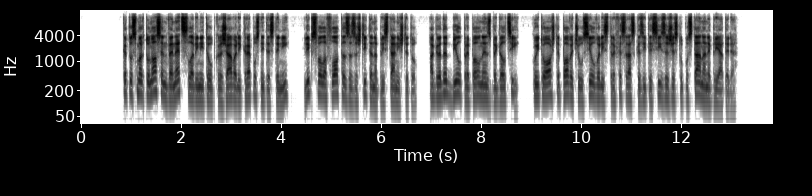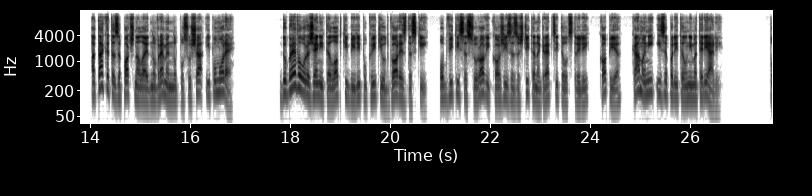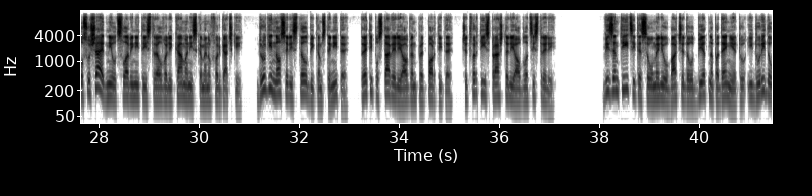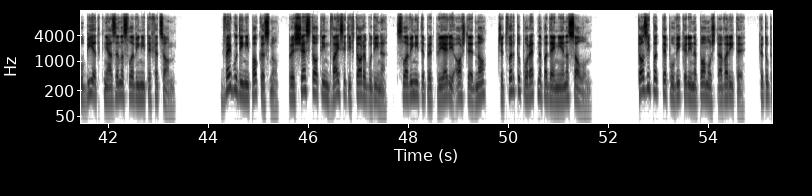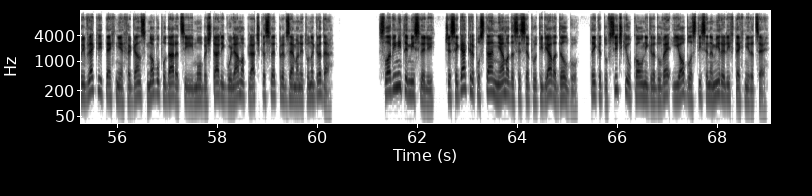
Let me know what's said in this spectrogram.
Като смъртоносен венец славините обкръжавали крепостните стени, липсвала флота за защита на пристанището, а градът бил препълнен с бегалци, които още повече усилвали страха с разказите си за жестопостта на неприятеля. Атаката започнала едновременно по суша и по море. Добре въоръжените лодки били покрити отгоре с дъски, обвити с сурови кожи за защита на гребците от стрели, копия, камъни и запалителни материали. По суша едни от славините изстрелвали камъни с каменофъргачки, други носели стълби към стените, трети поставяли огън пред портите, четвърти изпращали облаци стрели. Византийците са умели обаче да отбият нападението и дори да убият княза на славините Хацон. Две години по-късно, през 622 година, славините предприели още едно, четвърто поред нападение на Солун. Този път те повикали на помощ аварите, като привлекли техния хаган с много подаръци и му обещали голяма плячка след превземането на града. Славините мислели, че сега крепостта няма да се съпротивява дълго, тъй като всички околни градове и области се намирали в техни ръце.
